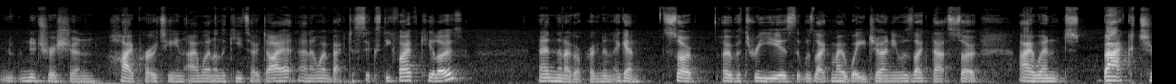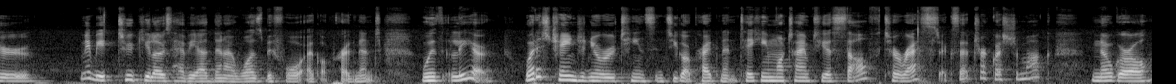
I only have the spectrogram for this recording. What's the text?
nutrition, high protein. I went on the keto diet and I went back to 65 kilos. And then I got pregnant again. So, over three years, it was like my weight journey was like that. So, I went back to maybe two kilos heavier than I was before I got pregnant with Leo. What has changed in your routine since you got pregnant? Taking more time to yourself, to rest, etc.? Question mark. No, girl.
